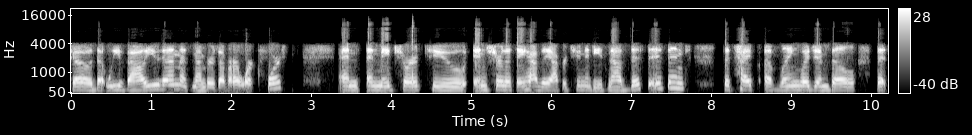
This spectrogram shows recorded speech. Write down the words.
showed that we value them as members of our workforce and, and made sure to ensure that they have the opportunities. Now, this isn't the type of language and bill that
